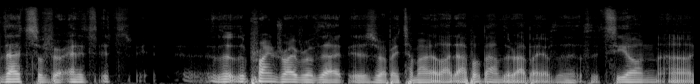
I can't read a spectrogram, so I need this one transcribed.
that's a very and it's it's the, the prime driver of that is Rabbi Tamar Elad Appelbaum, the rabbi of the, of the Zion uh,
